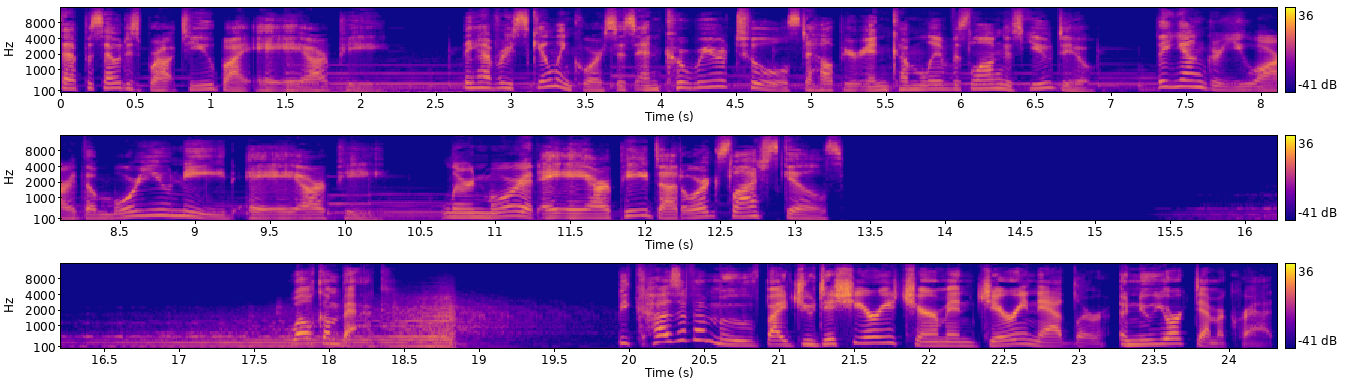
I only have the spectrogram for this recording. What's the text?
episode is brought to you by AARP. They have reskilling courses and career tools to help your income live as long as you do. The younger you are, the more you need AARP. Learn more at aarp.org/skills. Welcome back. Because of a move by Judiciary Chairman Jerry Nadler, a New York Democrat,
